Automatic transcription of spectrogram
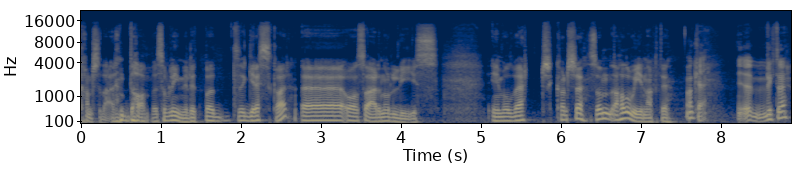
kanskje det er en dame som ligner litt på et gresskar. Eh, og så er det noe lys involvert, kanskje. Som halloween-aktig. Ok. Victor?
